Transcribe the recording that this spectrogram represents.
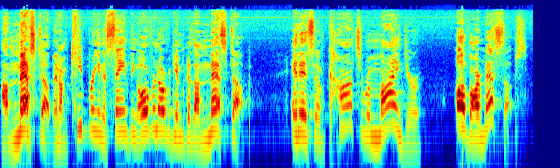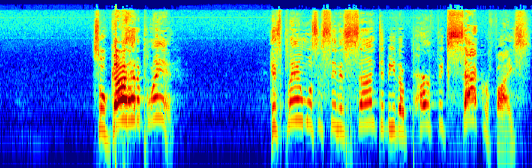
I messed up. And I'm keep bringing the same thing over and over again because I messed up. And it's a constant reminder of our mess ups. So God had a plan. His plan was to send his son to be the perfect sacrifice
